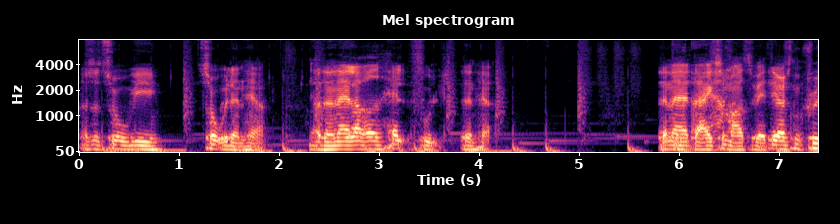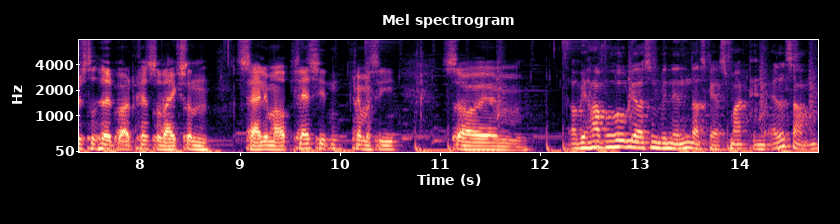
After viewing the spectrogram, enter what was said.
og så tog vi to i den her. Ja. Og den er allerede halvt fuld, den her. Den er, der er ikke så meget tilbage. Det er også en Crystal Head vodka, så der er ikke sådan særlig meget plads i den, kan man sige. Så, øhm, Og vi har forhåbentlig også en veninde, der skal smagt dem alle sammen.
